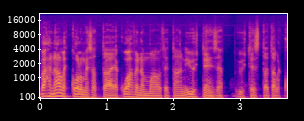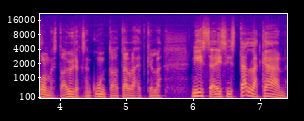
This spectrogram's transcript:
vähän alle 300 ja kun Ahvenanmaa otetaan, niin yhteensä, yhteensä taitaa olla 309 kuntaa tällä hetkellä. Niissä ei siis tälläkään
